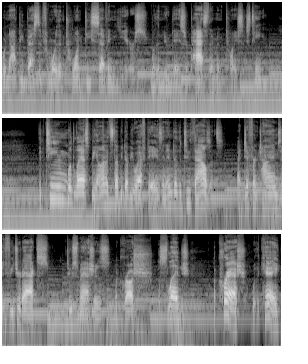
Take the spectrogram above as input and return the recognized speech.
would not be bested for more than 27 years when the New Day surpassed them in 2016. The team would last beyond its WWF days and into the 2000s. At different times, it featured Axe, two smashes, a crush, a sledge, a crash with a K,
